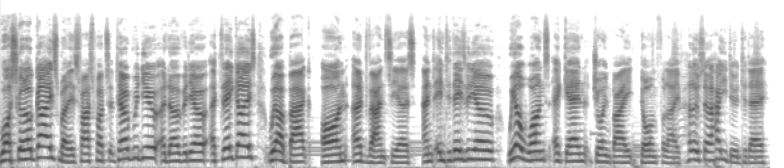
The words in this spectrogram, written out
What's going on guys, my name is FastPots and today I'm with you another video. And today guys, we are back on Advancius. And in today's video, we are once again joined by Dawn for Life. Hello sir, how are you doing today?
